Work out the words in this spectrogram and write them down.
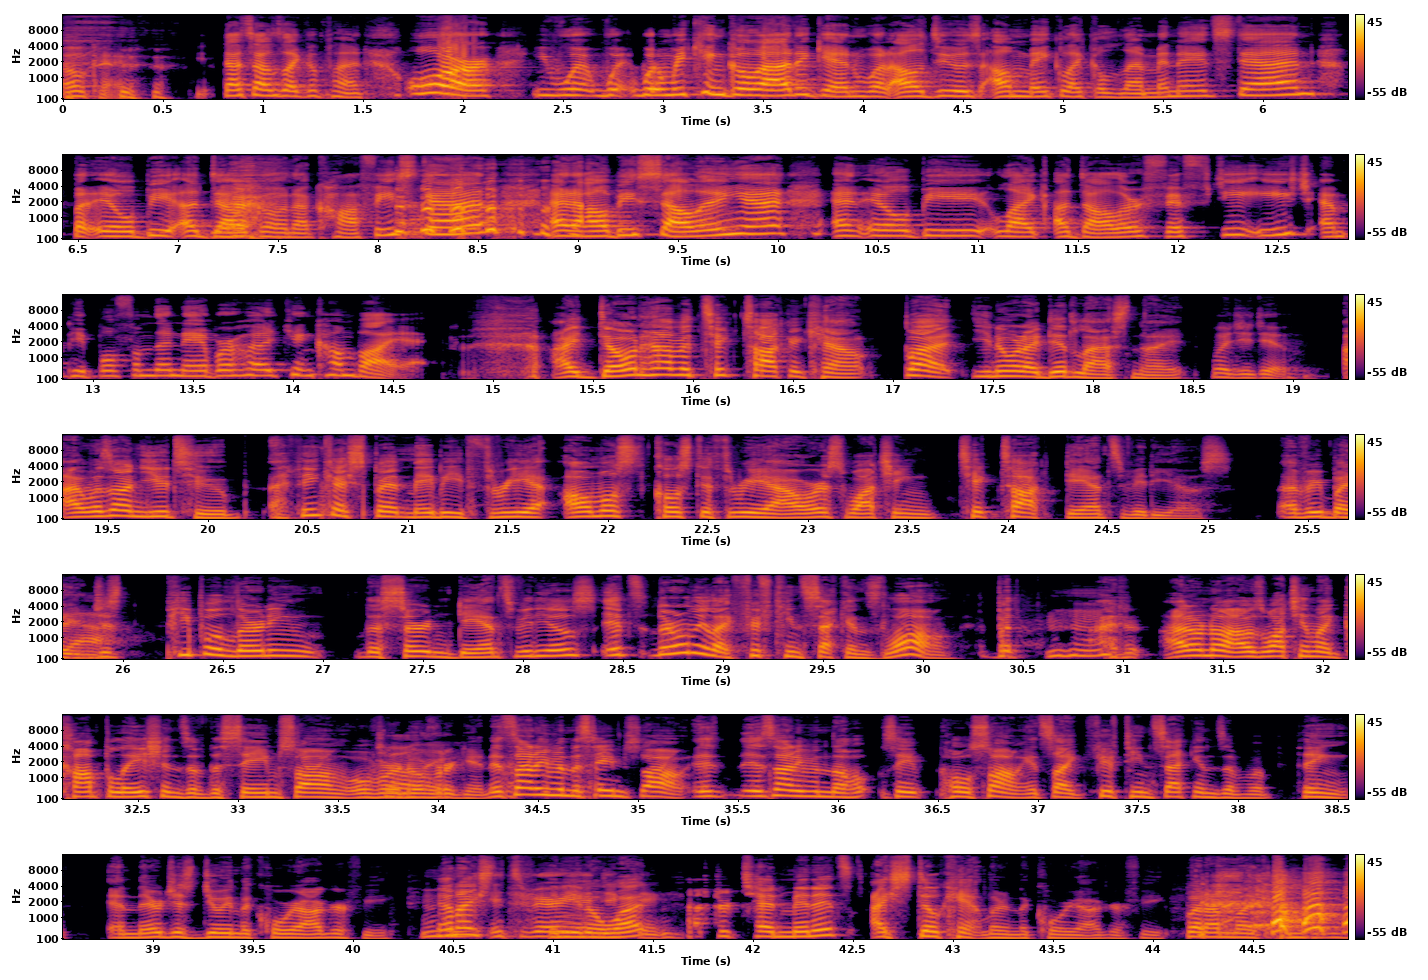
Okay. that sounds like a plan. Or you, when, when when we can go out again, what I'll do is I'll make like a lemonade stand, but it'll be a Yeah. Coffee stand, and I'll be selling it, and it'll be like a dollar fifty each, and people from the neighborhood can come buy it. I don't have a tiktok account but you know what i did last night What'd you do? I was on YouTube. I think I spent maybe three, almost close to three hours watching TikTok dance videos. Everybody, Yeah. just people learning the certain dance videos. It's they're only like 15 seconds long, but Mhm. I, don't- I don't know. I was watching like compilations of the same song over and over again. It's not even the same song. It, it's not even the whole, same, whole song. It's like 15 seconds of a thing, and they're just doing the choreography. Mhm. And I, It's and very you know what? After 10 minutes, I still can't learn the choreography. But I'm like, I'm-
